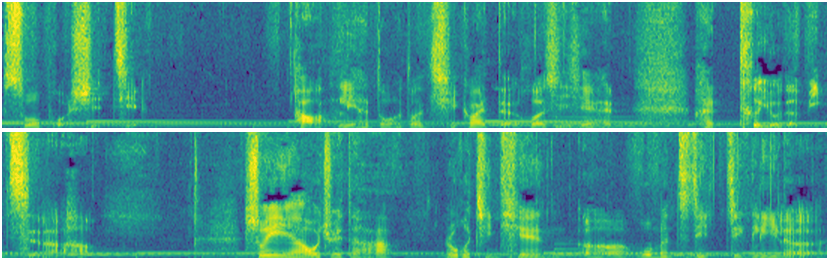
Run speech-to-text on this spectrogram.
娑婆世界。好，里很多很多奇怪的，或者是一些很很特有的名词了哈。所以啊，我觉得啊。如果今天呃我们自己经历了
